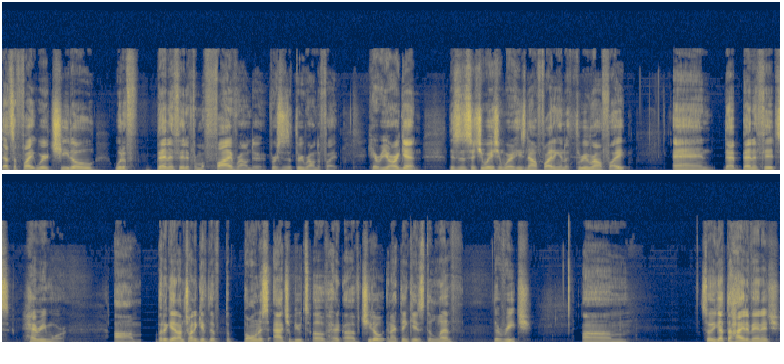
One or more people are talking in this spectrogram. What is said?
that's a fight where Chito would have benefited from a five rounder versus a three rounder fight. Here we are again. This is a situation where he's now fighting in a three round fight, and that benefits Henry more. Um, but again, I'm trying to give the, the bonus attributes of of Chito, and I think is the length, the reach. Um, so you got the height advantage,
